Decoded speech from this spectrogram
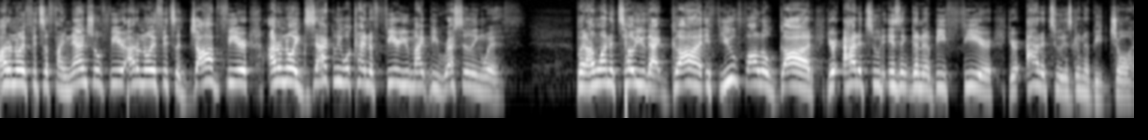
I don't know if it's a financial fear. I don't know if it's a job fear. I don't know exactly what kind of fear you might be wrestling with. But I want to tell you that God, if you follow God, your attitude isn't going to be fear, your attitude is going to be joy.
